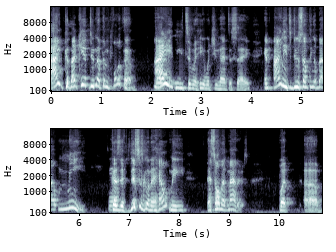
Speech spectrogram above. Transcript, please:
I because I can't do nothing for them. I need to hear what you had to say, and I need to do something about me. Because yeah. if this is going to help me, that's all that matters. But uh,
